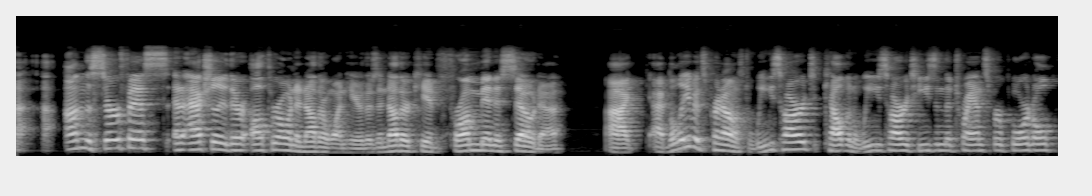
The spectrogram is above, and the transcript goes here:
Uh, on the surface, and actually, there I'll throw in another one here. There's another kid from Minnesota. Uh, I believe it's pronounced Weishart, Calvin Weishart. He's in the transfer portal.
